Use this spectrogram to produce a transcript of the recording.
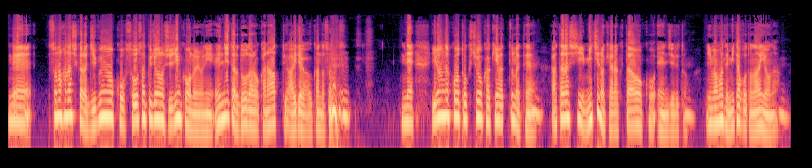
で、その話から自分をこう創作上の主人公のように演じたらどうだろうかなっていうアイデアが浮かんだそうです。う んで、いろんなこう特徴をかき集めて、うん新しい未知のキャラクターをこう演じると。うん今まで見たことないようなう。ん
